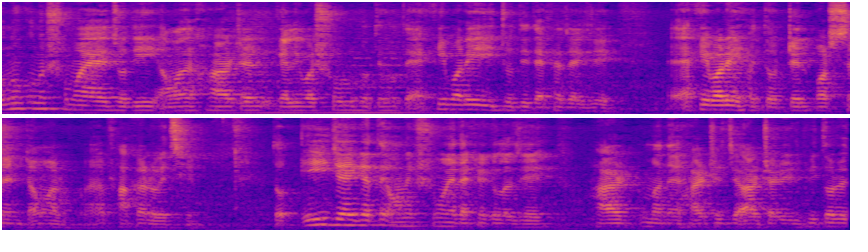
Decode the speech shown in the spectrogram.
কোনো কোনো সময়ে যদি আমাদের হার্টের ক্যালিবার শুরু হতে হতে একেবারেই যদি দেখা যায় যে একেবারেই হয়তো টেন পার্সেন্ট আমার ফাঁকা রয়েছে। তো এই জায়গাতে অনেক সময় দেখা গেল যে হার্ট মানে হার্টের যে আর্টারির ভিতরে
